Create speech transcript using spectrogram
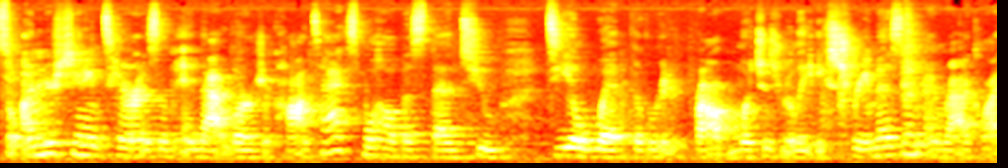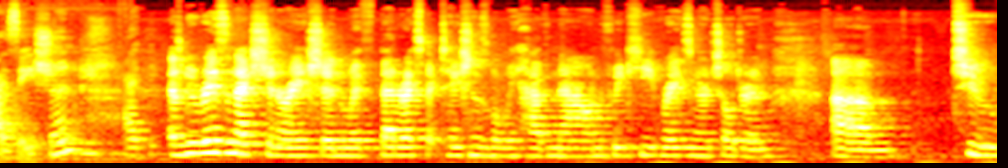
So understanding terrorism in that larger context will help us then to deal with the root of the problem, which is really extremism and radicalization. I think As we raise the next generation with better expectations than what we have now, and if we keep raising our children um, to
